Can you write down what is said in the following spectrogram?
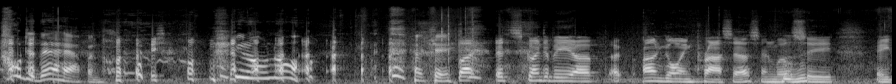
How did that happen? you don't know. okay. But it's going to be a, a ongoing process, and we'll see a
